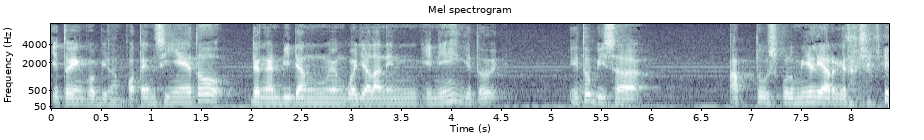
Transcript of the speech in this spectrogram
itu yang gue bilang potensinya itu dengan bidang yang gue jalanin ini gitu itu bisa up to 10 miliar gitu. Jadi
